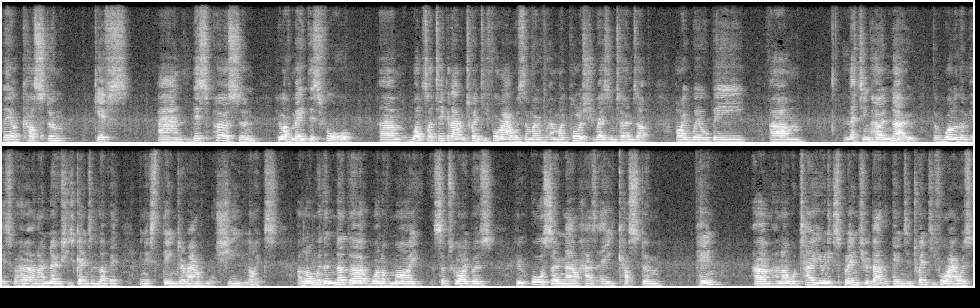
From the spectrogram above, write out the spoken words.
They are custom gifts, and this person who I've made this for, um, once I take it out in 24 hours and my and my polish resin turns up, I will be um, letting her know that one of them is for her, and I know she's going to love it, and it's themed around what she likes. Along with another one of my subscribers who also now has a custom pin, um, and I will tell you and explain to you about the pins in 24 hours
